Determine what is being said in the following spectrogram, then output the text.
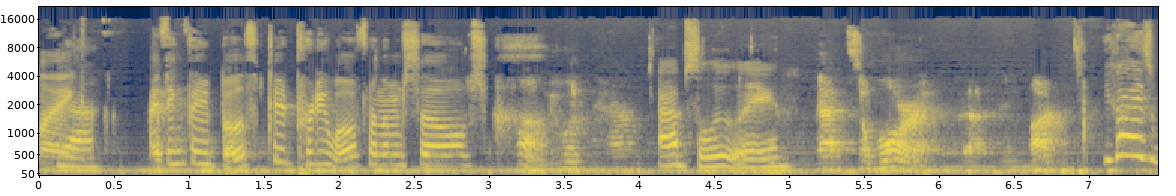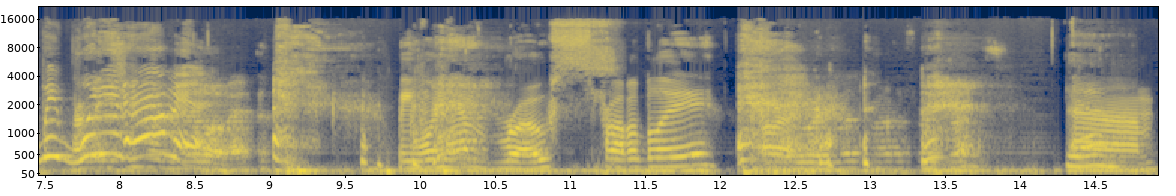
like, Yeah. I think they both did pretty well for themselves. Well, we wouldn't have absolutely. that Zamora that in mind. You guys, we Or at least wouldn't have it. it. We wouldn't have roasts probably. Or you wouldn't have known the first roast. Yeah. Um,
